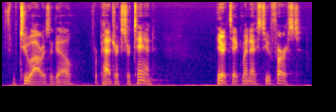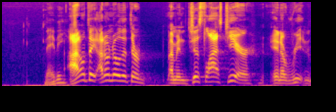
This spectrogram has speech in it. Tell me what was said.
from two hours ago for Patrick Surtain? Here, take my next two first. maybe I don't think I don't know that they're. I mean, just last year in a re,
